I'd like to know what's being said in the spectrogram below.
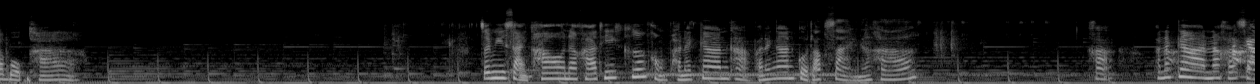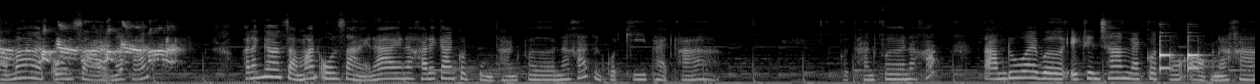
ระบบค่ะ จะมีสายเข้านะคะที่เครื่องของพนักงานค่ะ พนักงานกดรับสายนะคะค่ะ พนักงานนะคะสามารถโอนสายนะคะ พนักงานสามารถโอนสายได้นะคะ ในการกดปุ่ม transfer นะคะหรือกด keypad ค่ะ กด transfer นะคะ ตามด้วยเบอร์ extension และกดโทรออกนะคะ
